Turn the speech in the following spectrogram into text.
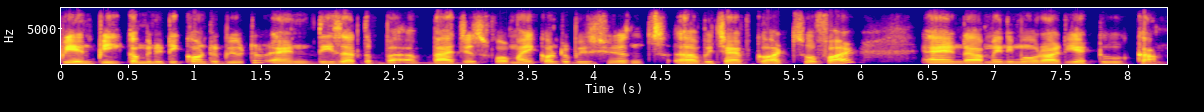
PNP community contributor, and these are the badges for my contributions uh, which I've got so far, and uh, many more are yet to come.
